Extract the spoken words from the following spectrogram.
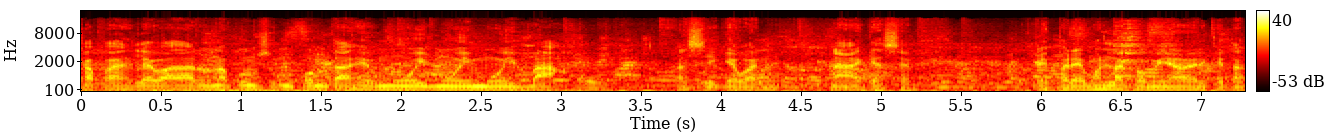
capaz le va a dar un puntaje muy, muy, muy bajo. Así que bueno, nada que hacer. Esperemos la comida a ver qué tal.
